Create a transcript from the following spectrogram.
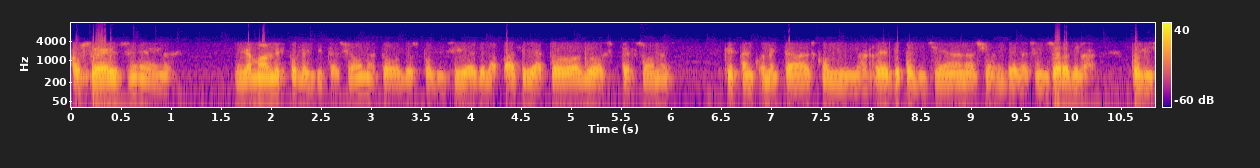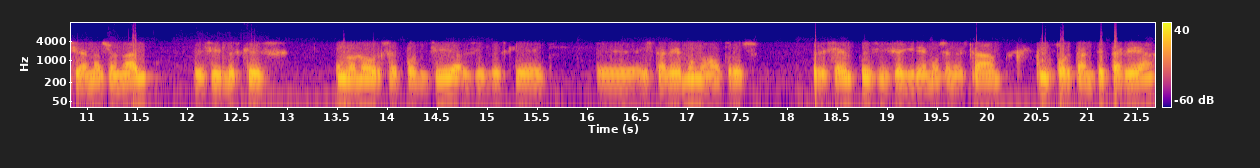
A ustedes, eh, muy amables por la invitación, a todos los policías de la patria, a todas las personas que están conectadas con la red de Policía Nacional, de las emisoras de la Policía Nacional, decirles que es un honor ser policía, decirles que eh, estaremos nosotros presentes y seguiremos en esta importante tarea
